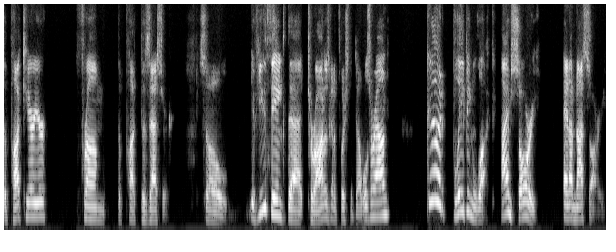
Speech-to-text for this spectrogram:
the puck carrier from the puck possessor. So if you think that Toronto's going to push the Devils around, good bleeping luck. I'm sorry. And I'm not sorry.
